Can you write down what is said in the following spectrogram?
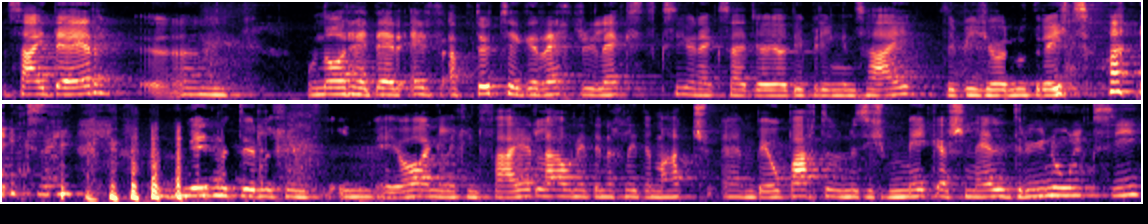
Seit er. Ähm, und dann hat er, er ab dort war er recht relaxed gewesen und hat gesagt, ja, ja, die bringen es heim. Da war ja nur 3-2 Und wir natürlich in, in, ja, eigentlich in Feierlaune dann ein bisschen den Match ähm, beobachtet und es war mega schnell 3-0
